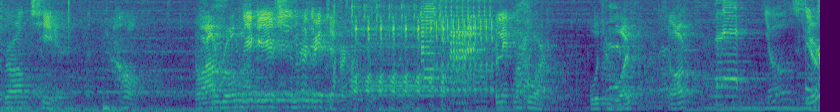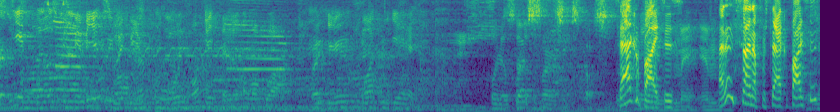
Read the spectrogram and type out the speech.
from here. Oh. Waarom ik eerst een beetje Blik maar voor. you woord. Ja. Team was maybe it's like what. Sacrifices? I didn't sign up for sacrifices.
